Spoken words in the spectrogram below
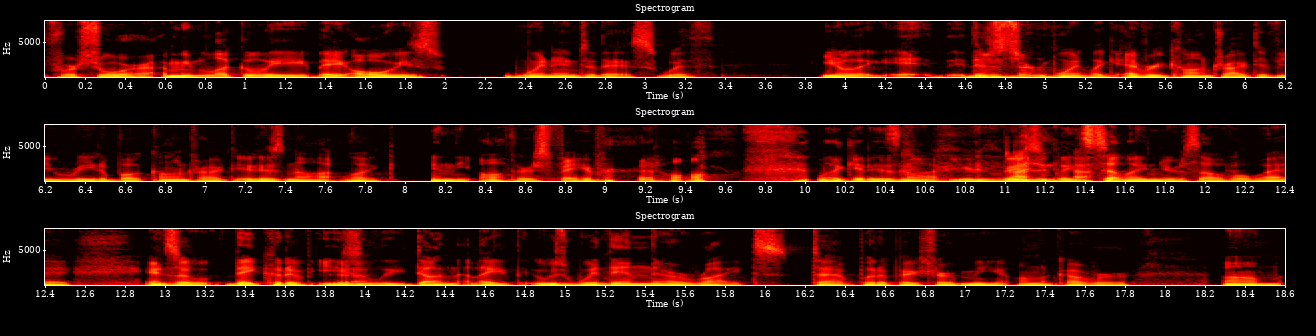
for sure. I mean, luckily they always went into this with, you know, like it, there's a certain point, like every contract, if you read a book contract, it is not like in the author's favor at all. like it is not. You're basically selling yourself away. And so they could have easily done that. Like it was within their rights to put a picture of me on the cover. Um,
